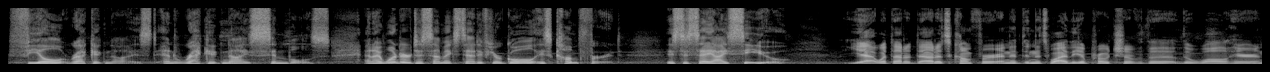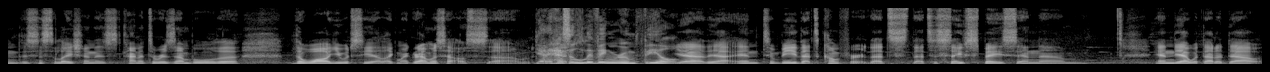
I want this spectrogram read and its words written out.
feel recognized and recognize symbols. And I wonder to some extent if your goal is comfort, is to say, I see you yeah, without a doubt, it's comfort, and it, and it's why the approach of the the wall here in this installation is kind of to resemble the the wall you would see at like my grandma's house. Um, yeah, it has a living room feel. Yeah, yeah, and to me, that's comfort. That's that's a safe space, and um, and yeah, without a doubt.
